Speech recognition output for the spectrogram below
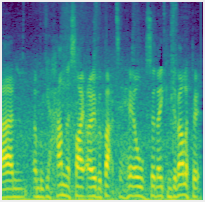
um, and we can hand the site over back to Hill so they can develop it.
